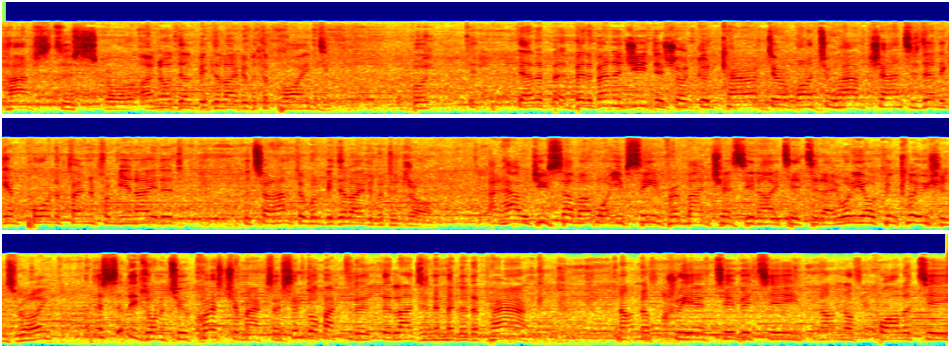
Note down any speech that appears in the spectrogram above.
Has to score. I know they'll be delighted with the point, but they had a bit of energy. They showed good character. One or two half chances. Then again, poor defending from United. But Southampton will be delighted with the draw. And how would you sum up what you've seen from Manchester United today? What are your conclusions, Roy? Well, still leaves one or two question marks. I still go back to the, the lads in the middle of the park. Not enough creativity, not enough quality.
